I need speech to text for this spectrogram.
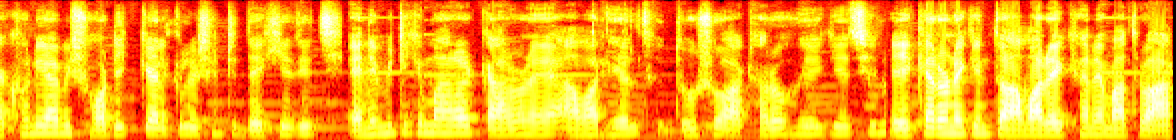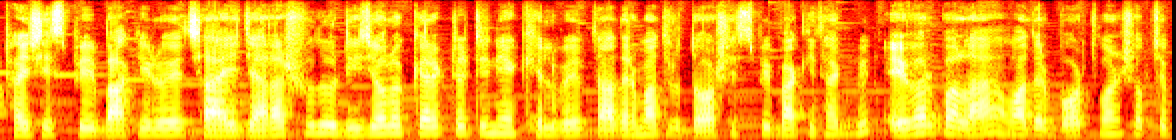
এখনই আমি সঠিক ক্যালকুলেশনটি দেখিয়ে দিচ্ছি। এনিমিটিকে মারার কারণে আমার হেলথ দুশো আঠারো হয়ে গিয়েছিল। এই কারণে কিন্তু আমার এখানে মাত্র আঠাইশ এসপি বাকি রয়েছে। তাই যারা শুধু ডিজলক ক্যারেক্টারটি নিয়ে খেলবে তাদের মাত্র দশ এসপি বাকি থাকবে। এবার পালা আমাদের বর্তমান সবচেয়ে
